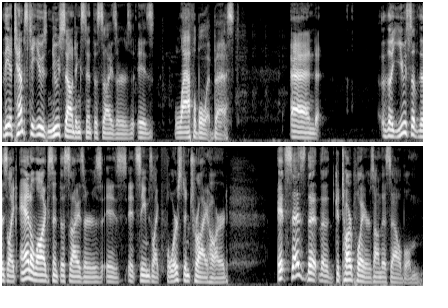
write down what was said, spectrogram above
the attempts to use new sounding synthesizers is laughable at best, and the use of this like analog synthesizers is it seems like forced and try hard. It says that the guitar players on this album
